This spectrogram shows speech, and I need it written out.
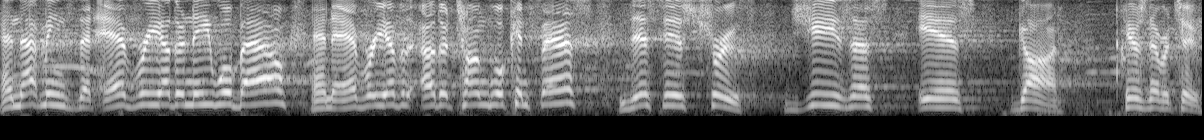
And that means that every other knee will bow and every other tongue will confess this is truth. Jesus is God. Here's number two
